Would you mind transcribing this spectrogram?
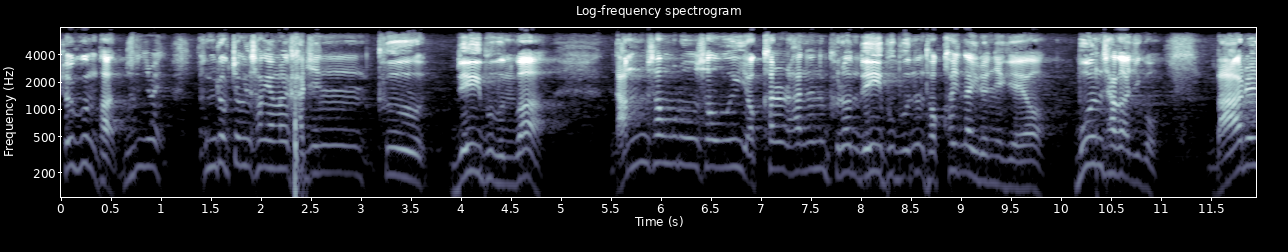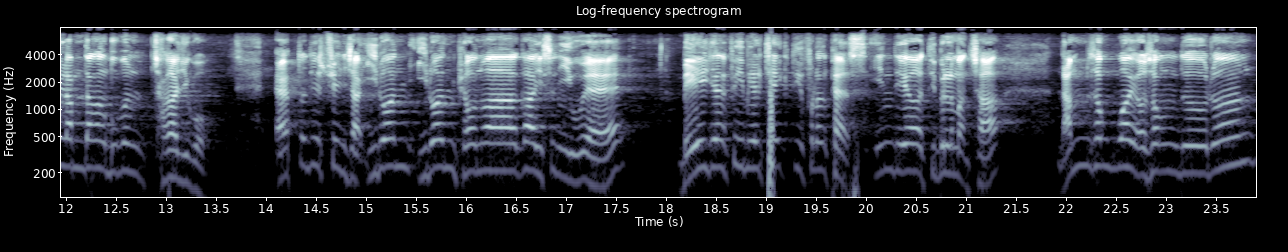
결국은 봐. 무슨 점에 공격적인 성향을 가진 그 뇌의 부분과 남성으로서의 역할을 하는 그런 뇌의 부분은 더 커진다 이런 얘기예요. 뭔 작아지고 말을 담당하는 부분 작아지고 this change 자 이런 이런 변화가 있은 이후에 male and female take different paths in their development 자 남성과 여성들은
